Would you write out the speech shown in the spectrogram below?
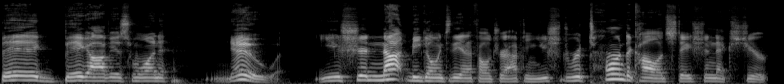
big, big, obvious one. No, you should not be going to the NFL draft and you should return to College Station next year.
